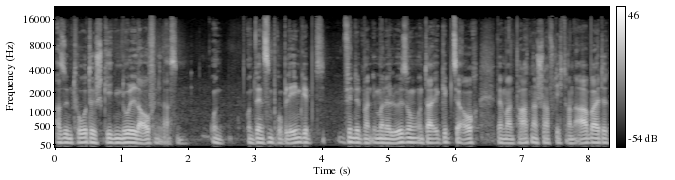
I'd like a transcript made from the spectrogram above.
asymptotisch gegen Null laufen lassen. Und, und wenn es ein Problem gibt, findet man immer eine Lösung. Und da gibt es ja auch, wenn man partnerschaftlich daran arbeitet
